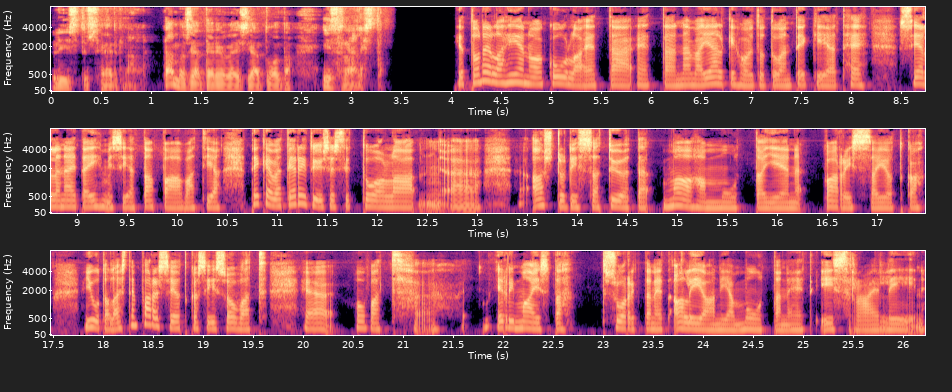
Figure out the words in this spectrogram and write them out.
ylistys Herralle. Tämmöisiä terveisiä tuolta Israelista. Ja todella hienoa kuulla, että, että nämä jälkihoitotuen tekijät, he siellä näitä ihmisiä tapaavat ja tekevät erityisesti tuolla ää, Ashdodissa työtä maahanmuuttajien parissa, jotka, juutalaisten parissa, jotka siis ovat, ää, ovat ää, eri maista suorittaneet aliaan ja muuttaneet Israeliin.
